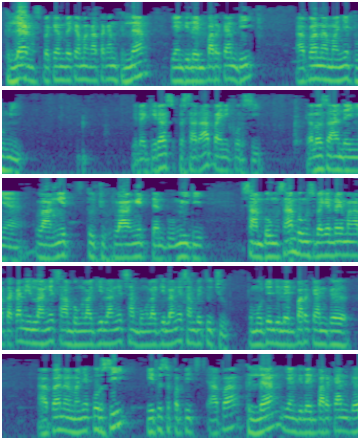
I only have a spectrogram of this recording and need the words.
Gelang. Sebagian mereka mengatakan gelang yang dilemparkan di apa namanya bumi. Kira-kira sebesar apa ini kursi? Kalau seandainya langit tujuh langit dan bumi di sambung-sambung sebagian yang mengatakan ini langit sambung lagi langit sambung lagi langit sampai tujuh. Kemudian dilemparkan ke apa namanya kursi itu seperti apa gelang yang dilemparkan ke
